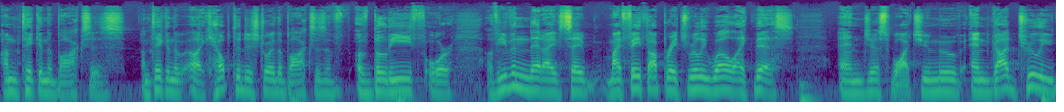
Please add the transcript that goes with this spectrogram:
i'm taking the boxes. I'm taking the like help to destroy the boxes of, of belief or of even that i say my faith operates really well like this and just watch you move and god truly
